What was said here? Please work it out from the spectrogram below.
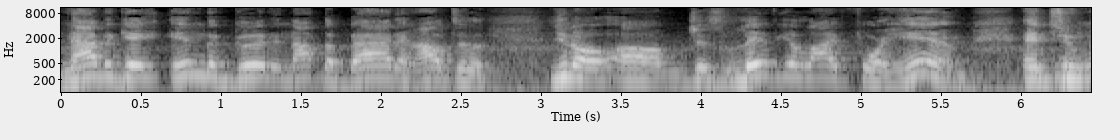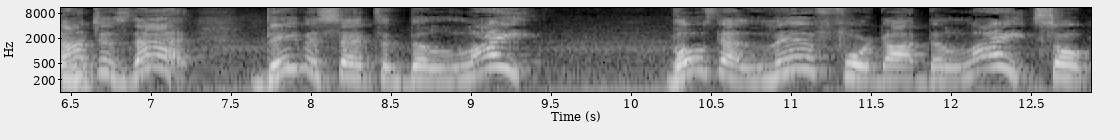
navigate in the good and not the bad, and how to, you know, um, just live your life for Him. And to mm-hmm. not just that, David said to delight. Those that live for God delight. So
